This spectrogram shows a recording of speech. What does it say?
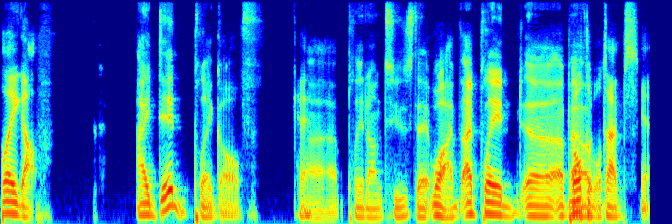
play golf? I did play golf. Okay. Uh, played on Tuesday. Well, I, I played uh, about Multiple times. Yeah.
